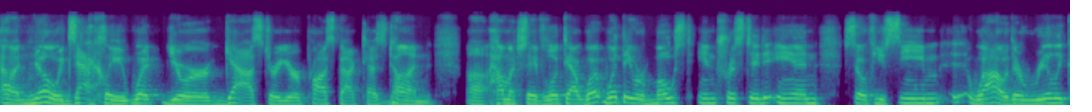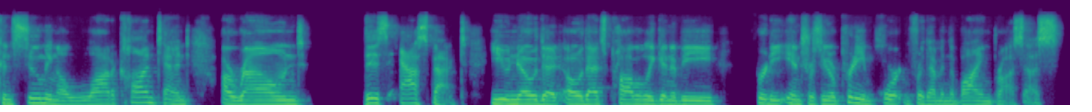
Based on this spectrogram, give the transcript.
uh, know exactly what your guest or your prospect has done, uh, how much they've looked at, what what they were most interested in. So if you seem, wow, they're really consuming a lot of content around this aspect, you know that, oh, that's probably going to be pretty interesting or pretty important for them in the buying process.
